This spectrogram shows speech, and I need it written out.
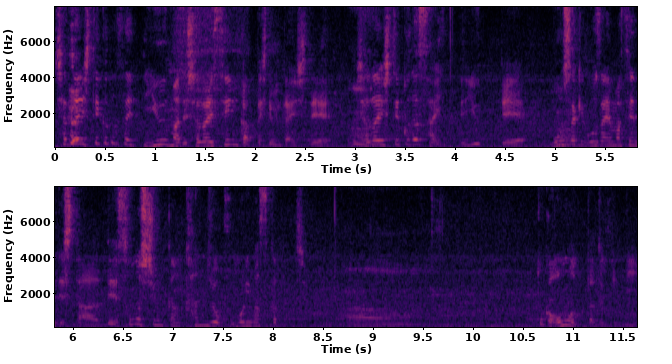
謝罪してくださいって言うまで謝罪せんかった人に対して、うん。謝罪してくださいって言って申し訳ございませんでした。でその瞬間感情こもりますかって話。あとか思った時に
